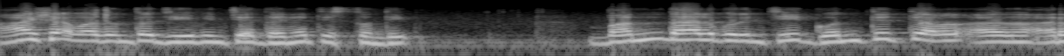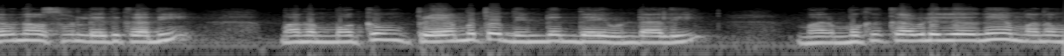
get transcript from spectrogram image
ఆశావాదంతో జీవించే ధన్యత ఇస్తుంది. బంధాల గురించి గొంతెత్తి అరవనవసరం లేదు కానీ మన ముఖం ప్రేమతో నిండిందై ఉండాలి. మన ముఖ కవళిలోనే మనం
